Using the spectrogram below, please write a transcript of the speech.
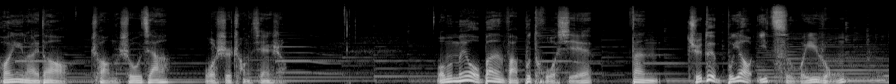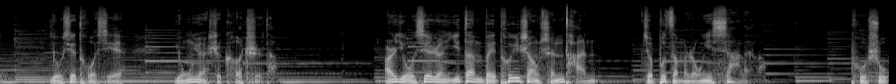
欢迎来到闯书家，我是闯先生。我们没有办法不妥协，但绝对不要以此为荣。有些妥协永远是可耻的，而有些人一旦被推上神坛，就不怎么容易下来了。朴树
